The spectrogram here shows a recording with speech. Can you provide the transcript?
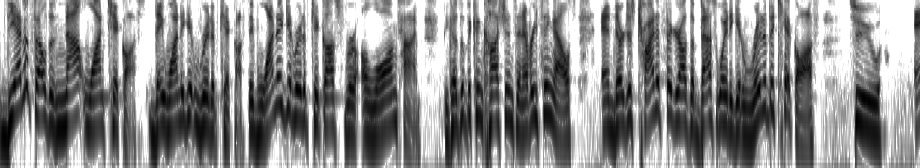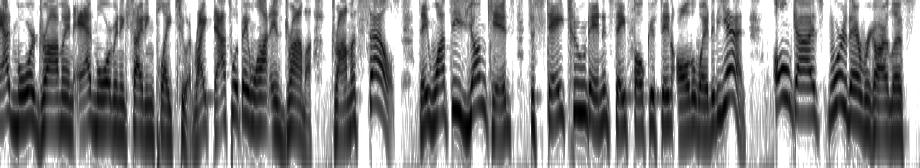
the NFL does not want kickoffs. They want to get rid of kickoffs. They've wanted to get rid of kickoffs for a long time because of the concussions and everything else. And they're just trying to figure out the best way to get rid of the kickoff to add more drama and add more of an exciting play to it, right? That's what they want is drama. Drama sells. They want these young kids to stay tuned in and stay focused in all the way to the end. Old guys, we're there regardless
